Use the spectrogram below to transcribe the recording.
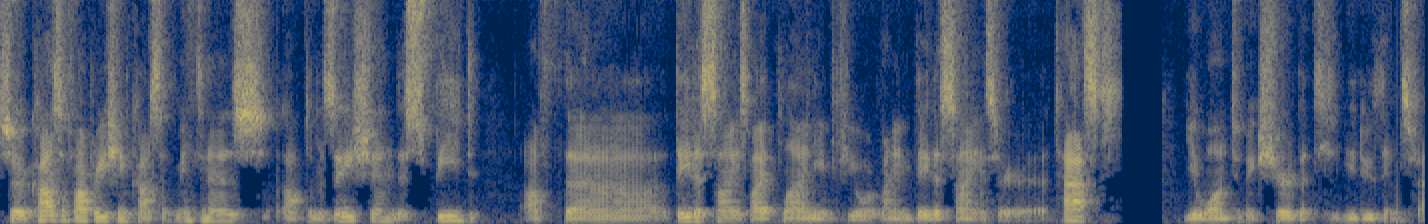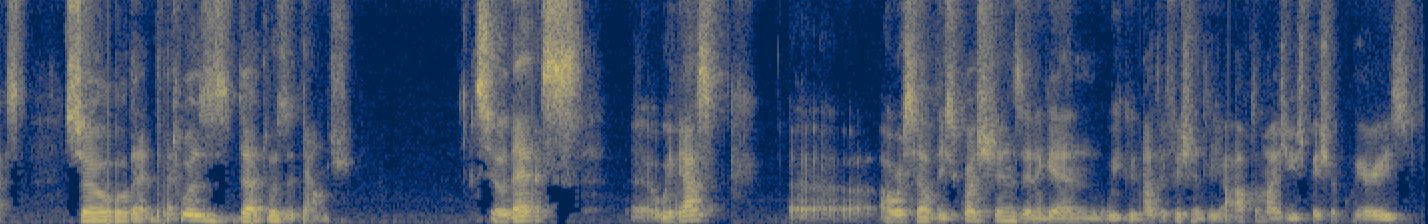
So cost of operation, cost of maintenance, optimization, the speed of the data science pipeline. If you're running data science or tasks, you want to make sure that you do things fast. So that, that was that was a challenge. So that's uh, we ask uh, ourselves these questions, and again, we could not efficiently optimize geospatial queries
